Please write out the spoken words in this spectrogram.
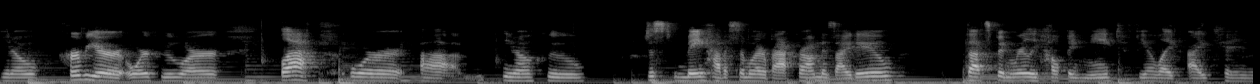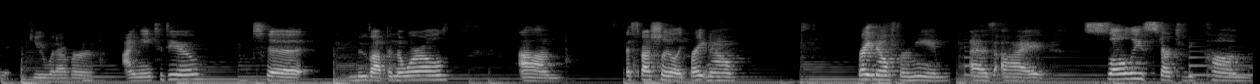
you know, curvier or who are black or, um, you know, who just may have a similar background as I do. That's been really helping me to feel like I can do whatever I need to do to move up in the world. Um, especially like right now right now for me as i slowly start to become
